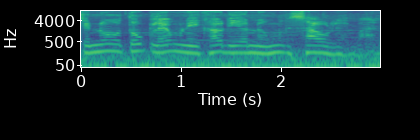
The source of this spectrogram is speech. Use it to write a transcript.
จิโน่ตกแล้วมันนี่ข้าวเดียวหนึ่งมันเศร้าเลยบ้าน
